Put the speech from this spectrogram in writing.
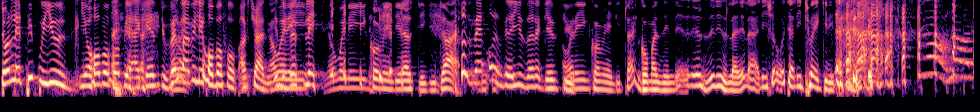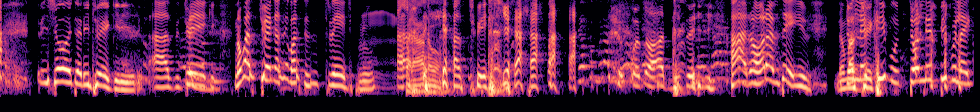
Don't let people use your homophobia against you. Vele ungabili homophobe actually in the first place. ngabona i-comment last week ithiwa because they're always going to use that against you. ngabona i-comment ithiwa ingoma zini izilalela lisho ukuthi alitweki lini lisho ukuthi alitweki lini asitweki ah, noma sitweka sekwasithi si-straight bro mm. Asitweki Ah, no, what I'm saying is, No don't mas let trick. people, don't let people like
